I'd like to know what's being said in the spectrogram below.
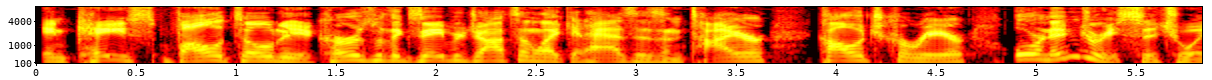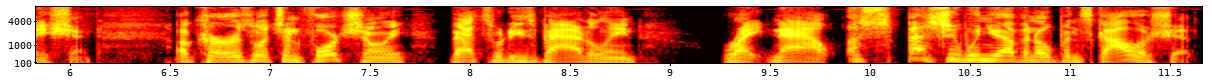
in case volatility occurs with Xavier Johnson, like it has his entire college career, or an injury situation occurs, which unfortunately that's what he's battling right now, especially when you have an open scholarship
